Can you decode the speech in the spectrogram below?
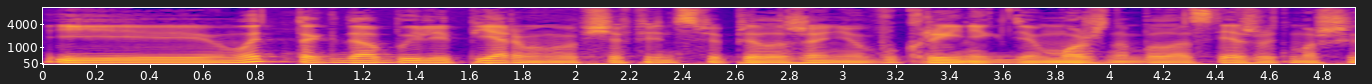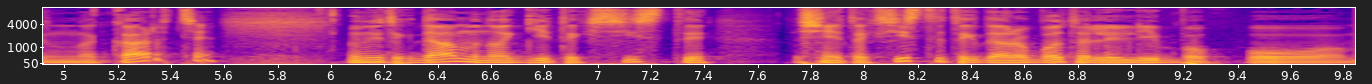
И мы тогда были первым вообще, в принципе, приложением в Украине, где можно было отслеживать машину на карте. Ну и тогда многие таксисты, точнее, таксисты тогда работали либо по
